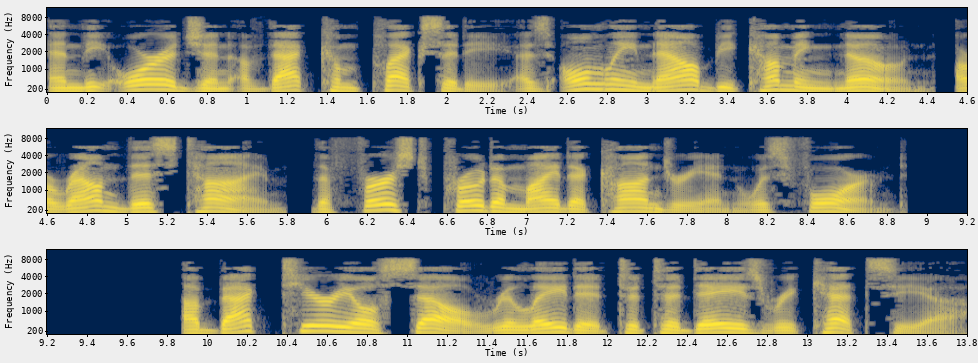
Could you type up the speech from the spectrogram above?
and the origin of that complexity is only now becoming known. Around this time, the first protomitochondrion was formed. A bacterial cell related to today's rickettsia,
